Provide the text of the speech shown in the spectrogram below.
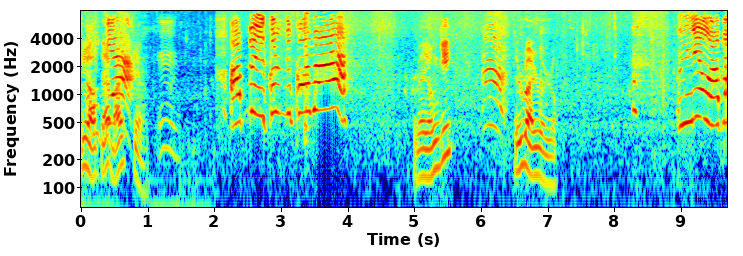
주야, 어때? 맛있지? 응. 아빠 이걸 좀 꺼봐. 왜 연기? 응. 일로 와, 일로, 일로. 언니 와봐.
